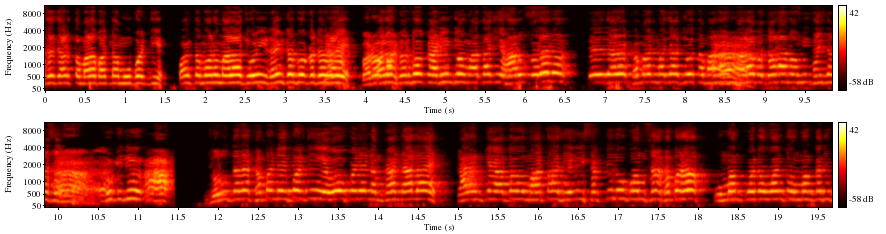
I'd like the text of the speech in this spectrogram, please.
છે જ્યારે તમારા ભાગના મુંહ પર દઈએ પણ તમારો મારા જોડી રહીને ગરબો કઢાવડાય બરોબર. મારા ગરબો કાઢીને જો માતાજી સારું કરે ને તે દાડે ખમાન મજા જો તમારા મારા બધાના નોમની થઈ જશે શું કીધું જોડું તને ખબર નહીં પડતી, એવો કોઈને નમખાન ના લાય. કારણ કે આ તો માતા દેવી શક્તિનું કોમ છે, ખબર હો? ઉમંગ કોઈનો હોય તો ઉમંગ કદી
